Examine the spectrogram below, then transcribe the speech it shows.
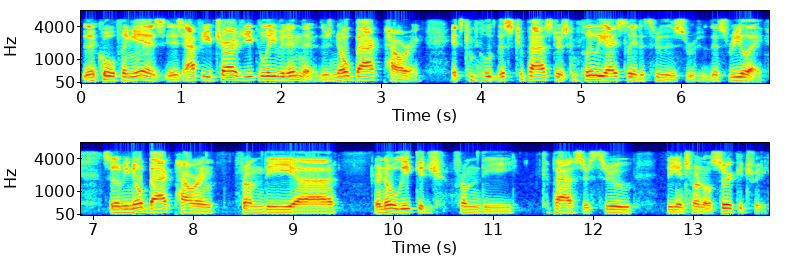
the cool thing is, is after you've charged you can leave it in there. There's no back powering. It's complete. This capacitor is completely isolated through this this relay, so there'll be no back powering from the uh, or no leakage from the capacitors through the internal circuitry.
